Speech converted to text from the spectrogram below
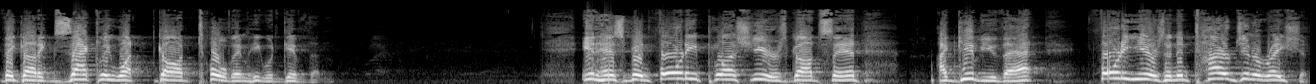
They got exactly what God told them He would give them. It has been 40 plus years, God said, I give you that. 40 years, an entire generation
